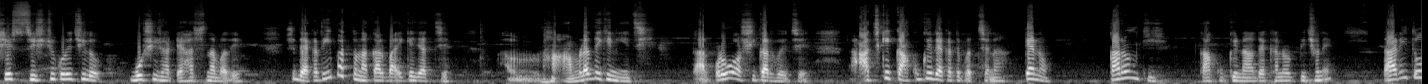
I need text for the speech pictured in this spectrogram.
সে সৃষ্টি করেছিল বসিরহাটে, হাসনাবাদে। সে দেখাতেই পারতো না কার বাইকে যাচ্ছে। আমরা দেখে নিয়েছি। তারপরেও অস্বীকার হয়েছে। আজকে কাকুকে দেখাতে পারছে না। কেন? কারণ কি? কাকুকে না দেখানোর পিছনে তারই তো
